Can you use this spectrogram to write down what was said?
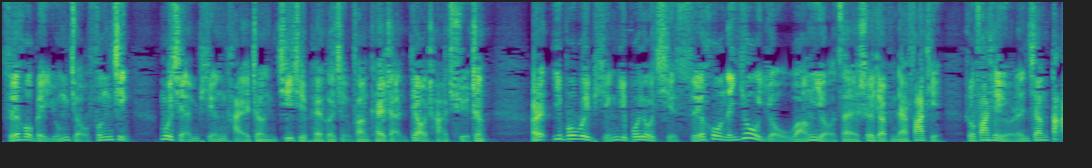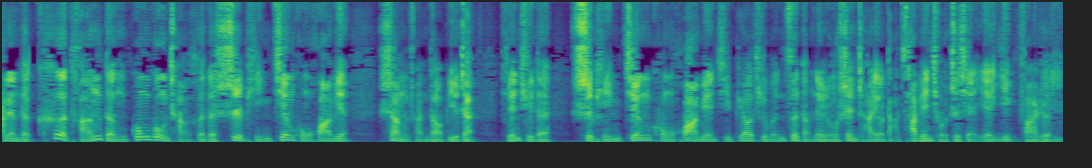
随后被永久封禁。目前平台正积极配合警方开展调查取证。而一波未平，一波又起。随后呢，又有网友在社交平台发帖，说发现有人将大量的课堂等公共场合的视频监控画面上传到 B 站。选取的视频监控画面及标题文字等内容，甚至还有打擦边球之嫌，也引发热议。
